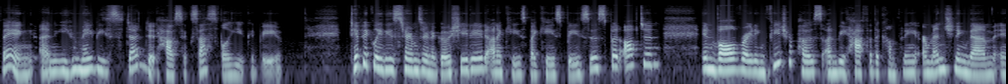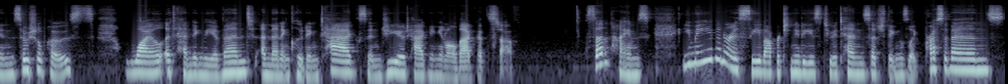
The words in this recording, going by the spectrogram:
thing and you may be stunned at how successful you could be. Typically, these terms are negotiated on a case by case basis, but often involve writing feature posts on behalf of the company or mentioning them in social posts while attending the event, and then including tags and geotagging and all that good stuff. Sometimes you may even receive opportunities to attend such things like press events,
